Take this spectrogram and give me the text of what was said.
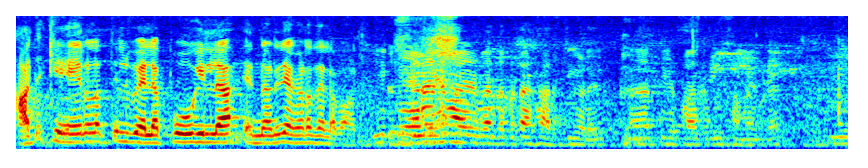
അത് കേരളത്തിൽ വില പോകില്ല എന്നാണ് ഞങ്ങളുടെ നിലപാട്. ബന്ധപ്പെട്ട ഹർജികളിൽ സമയത്ത് ഈ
